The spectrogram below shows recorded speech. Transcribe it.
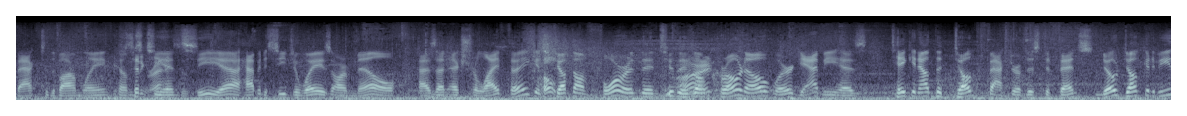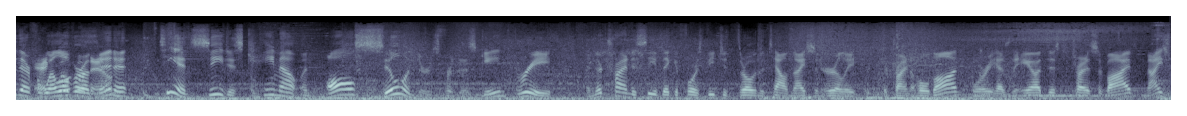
back to the bottom lane comes TNC. Yeah, happy to see away as Armel has that extra life. Then he gets Oh. shoved on forward into the zone chrono, where Gabby has taken out the dunk factor of this defense. No dunk going to be there for Egg well over a down. minute. TNC just came out on all cylinders for this game three. And they're trying to see if they can force Beach to throw in the towel nice and early. They're trying to hold on, or he has the Aeon Disc to try to survive. Nice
